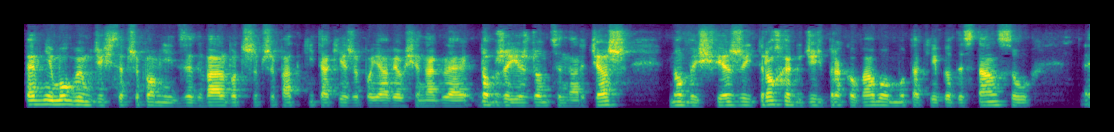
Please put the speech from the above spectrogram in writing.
pewnie mógłbym gdzieś sobie przypomnieć ze dwa albo trzy przypadki takie, że pojawiał się nagle dobrze jeżdżący narciarz, nowy, świeży i trochę gdzieś brakowało mu takiego dystansu e,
